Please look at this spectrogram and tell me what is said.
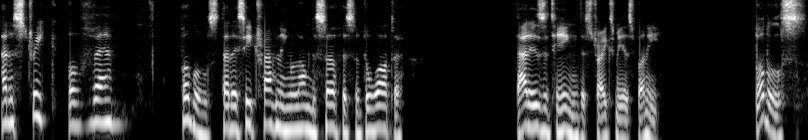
at a streak of um, bubbles that I see travelling along the surface of the water. That is a thing that strikes me as funny. Bubbles?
